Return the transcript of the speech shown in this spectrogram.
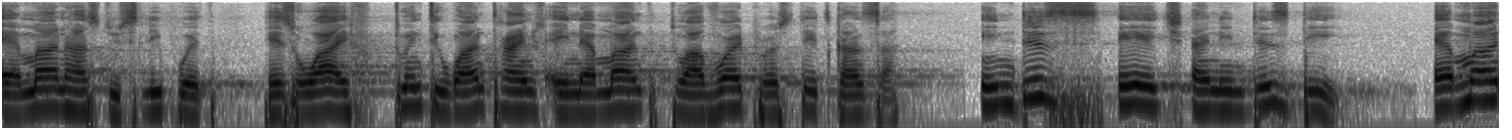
a man has to sleep with his wife 21 times in a month to avoid prostate cancer. In this age and in this day, a man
